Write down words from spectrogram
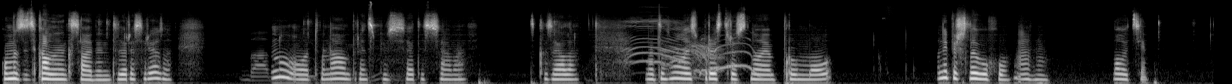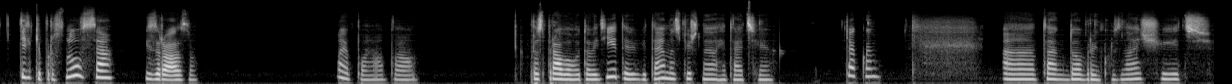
кому зацікавлений Ксадин? Ти зараз серйозно? Ну, от, вона, в принципі, все те саме сказала. Натягнулась пристрасною промов. Вони пішли в уху. Угу. Молодці. Тільки проснувся і зразу. Ну, я поняла, поняла. Про справу готові діяти. Вітаємо з успішною агітацією. Дякую. А, так, добренько, значить.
